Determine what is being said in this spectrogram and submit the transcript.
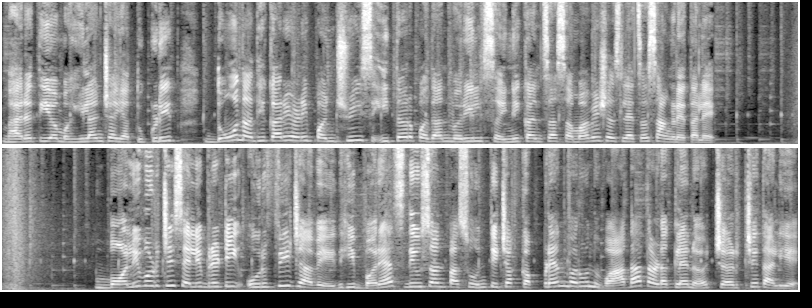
भारतीय महिलांच्या या तुकडीत दोन अधिकारी आणि पंचवीस इतर पदांवरील सैनिकांचा समावेश असल्याचं सांगण्यात आलंय. बॉलिवूडची सेलिब्रिटी उर्फी जावेद ही बऱ्याच दिवसांपासून तिच्या कपड्यांवरून वादात अडकल्यानं चर्चेत आली आहे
